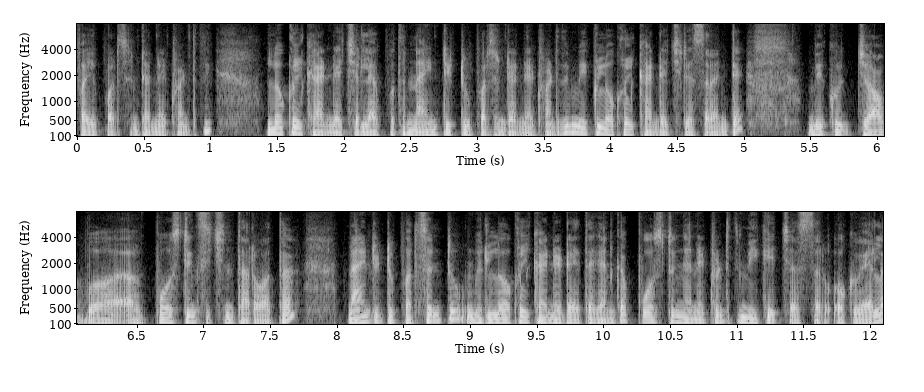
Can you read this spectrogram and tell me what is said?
ఫైవ్ పర్సెంట్ అనేటువంటిది లోకల్ క్యాండిడేచర్ లేకపోతే నైంటీ టూ పర్సెంట్ అనేటువంటిది మీకు లోకల్ క్యాండిడేచర్ ఇస్తారంటే మీకు జాబ్ పోస్టింగ్స్ ఇచ్చిన తర్వాత నైంటీ టూ పర్సెంట్ మీరు లోకల్ క్యాండిడేట్ అయితే కనుక పోస్టింగ్ అనేటువంటిది మీకు ఇచ్చేస్తారు. ఒకవేళ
